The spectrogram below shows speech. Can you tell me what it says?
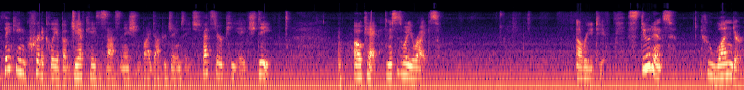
Thinking Critically About JFK's Assassination by Dr. James H. Fetzer, PhD. Okay, this is what he writes. I'll read it to you. Students who wonder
